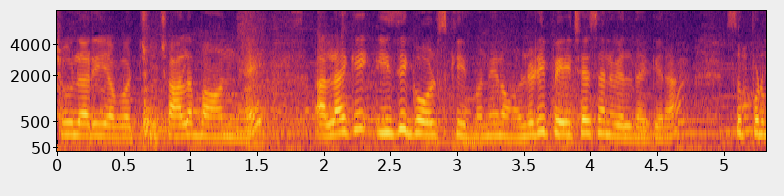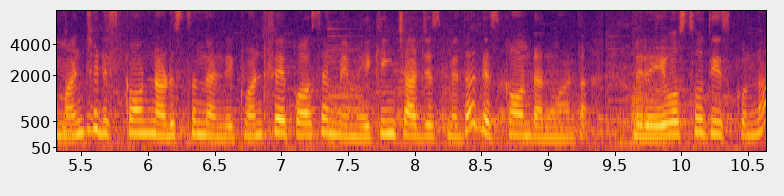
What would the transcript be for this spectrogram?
జ్యువెలరీ అవ్వచ్చు చాలా బాగున్నాయి. అలాగే ఈజీ గోల్డ్ స్కీమ్ నేను ఆల్రెడీ పే చేశాను వీళ్ళ దగ్గర. సో ఇప్పుడు మంచి డిస్కౌంట్ నడుస్తుందండి. ట్వంటీ ఫైవ్ పర్సెంట్ మీ మేకింగ్ ఛార్జెస్ మీద డిస్కౌంట్ అనమాట మీరు ఏ వస్తువు తీసుకున్నా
